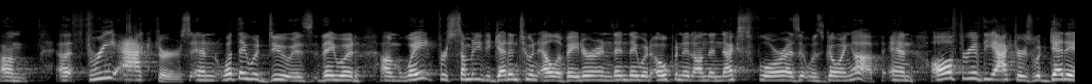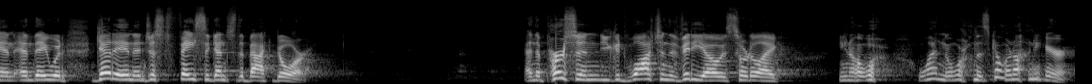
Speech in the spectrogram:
um, uh, three actors. And what they would do is they would um, wait for somebody to get into an elevator, and then they would open it on the next floor as it was going up. And all three of the actors would get in, and they would get in and just face against the back door. And the person you could watch in the video is sort of like, you know, what in the world is going on here?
